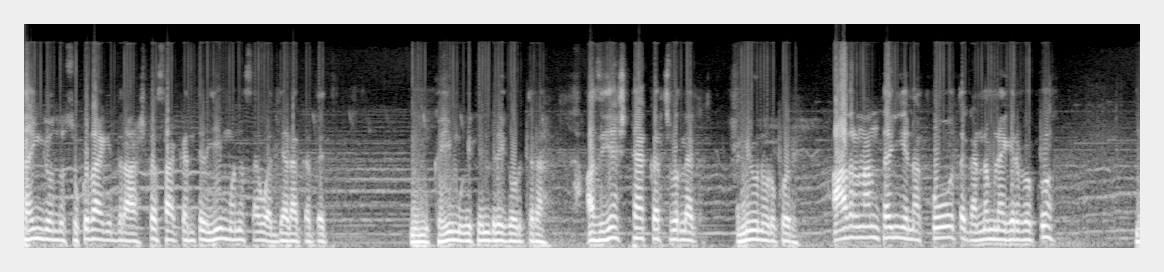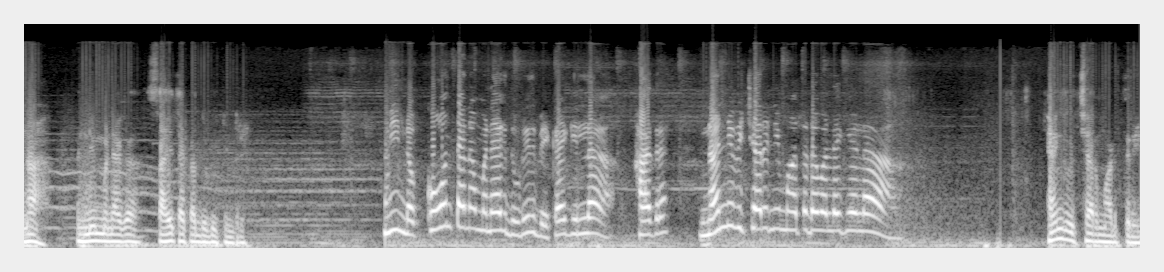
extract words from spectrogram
ತಂಗಿ ಒಂದು ಸುಖದಾಗಿದ್ರೆ ಅಷ್ಟ ಸಾಕಂತೇಳಿ ಈ ಮನಸ್ಸಾಗ ಒದ್ದಾಡಕತ್ತೈತಿ. ನಿಮ್ಮ ಕೈ ಮುಗಿತೀನಿ ಗೌಡ್ತೀರ ಅದು ಎಷ್ಟು ಯಾಕೆ ಖರ್ಚು ಬರ್ಲಾಕ ನೀವು ನೋಡ್ಕೋರಿ. ಆದ್ರೆ ನನ್ನ ತಂಗಿ ನಕ್ಕೋತ ಗಂಡ ಮನ್ಯಾಗ ಇರ್ಬೇಕು. ನಾ ನಿಮ್ಮ ಮನ್ಯಾಗ ಸಾಯ್ತಕ ದುಡಿತೀನಿ ರೀ. ನೀ ನಕ್ಕೋಂತ ನಮ್ಮ ಮನ್ಯಾಗ ದುಡಿದ್ ಬೇಕಾಗಿಲ್ಲ. ಆದ್ರ ನನ್ನ ವಿಚಾರ ನೀ ಮಾತಾಡವಲ್ಲಗೇಳ ಹೆಂಗೆ ವಿಚಾರ ಮಾಡ್ತೀರಿ?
